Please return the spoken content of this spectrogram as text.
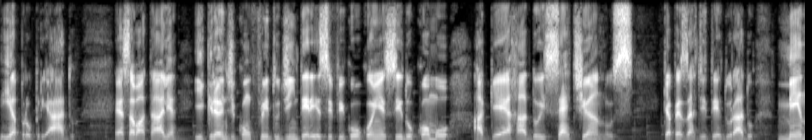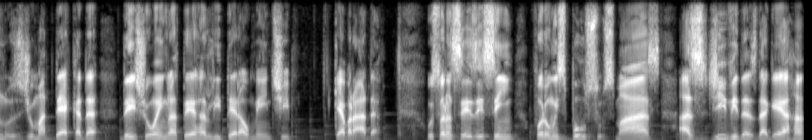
e apropriado. Essa batalha e grande conflito de interesse ficou conhecido como a Guerra dos Sete Anos, que, apesar de ter durado menos de uma década, deixou a Inglaterra literalmente quebrada. Os franceses, sim, foram expulsos, mas as dívidas da guerra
